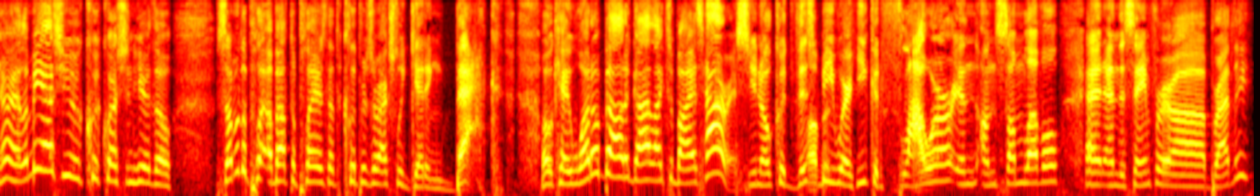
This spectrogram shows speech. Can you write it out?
All right, let me ask you a quick question here, though. Some of the play- about the players that the Clippers are actually getting back. Okay, what about a guy like Tobias Harris? You know, could this Love be it. where he could flower in on some level, and and the same for uh, Bradley?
